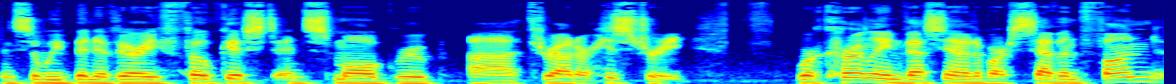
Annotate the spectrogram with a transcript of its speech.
And so we've been a very focused and small group uh, throughout our history. We're currently investing out of our seventh fund,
